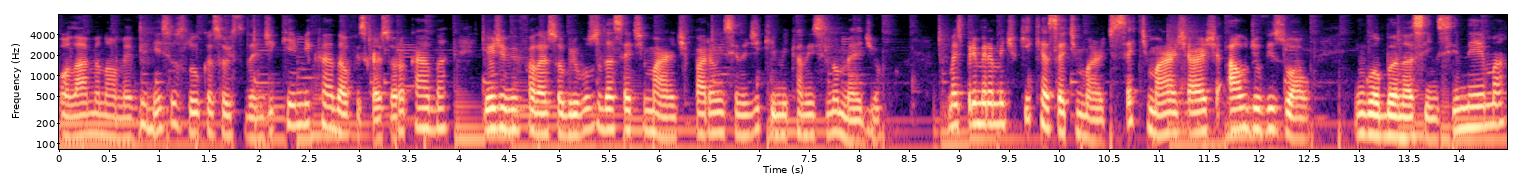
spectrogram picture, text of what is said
Olá, meu nome é Vinícius Lucas, sou estudante de Química da UFSCar Sorocaba e hoje vim falar sobre o uso da sétima arte para o ensino de Química no ensino médio. Mas primeiramente, o que é a sétima arte? Sétima arte é a arte audiovisual, englobando assim cinema,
